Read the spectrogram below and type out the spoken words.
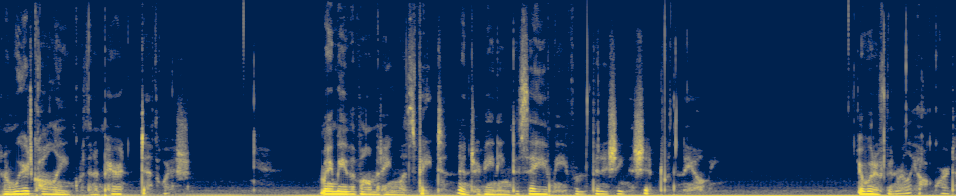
and a weird colleague with an apparent death wish. Maybe the vomiting was fate intervening to save me from finishing the shift with Naomi. It would have been really awkward.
